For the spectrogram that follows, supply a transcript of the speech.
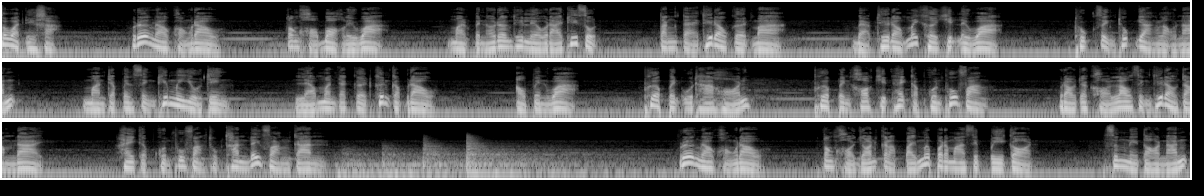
สวัสดีค่ะ เรื่องราวของเราต้องขอบอกเลยว่า มันเป็นเรื่องที่เลวร้ายที่สุด ตั้งแต่ที่เราเกิดมา แบบที่เราไม่เคยคิดเลยว่า ทุกสิ่งทุกอย่างเหล่านั้น มันจะเป็นสิ่งที่มีอยู่จริง แล้วมันจะเกิดขึ้นกับเรา เอาเป็นว่า เพื่อเป็นอุทาหรณ์เพื่อเป็นข้อคิดให้กับคุณผู้ฟัง เราจะขอเล่าสิ่งที่เราจำได้ ให้กับคุณผู้ฟังทุกท่านได้ฟังกัน เรื่องราวของเราต้องขอย้อนกลับไปเมื่อประมาณ 10 ปีก่อน ซึ่งในตอนนั้น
